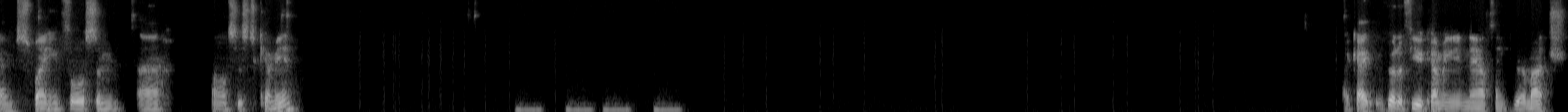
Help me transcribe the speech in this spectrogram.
I'm just waiting for some uh, answers to come in. Okay, we've got a few coming in now. Thank you very much.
